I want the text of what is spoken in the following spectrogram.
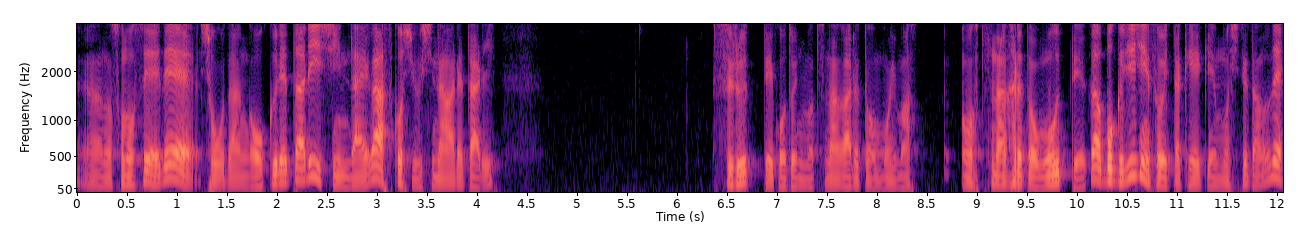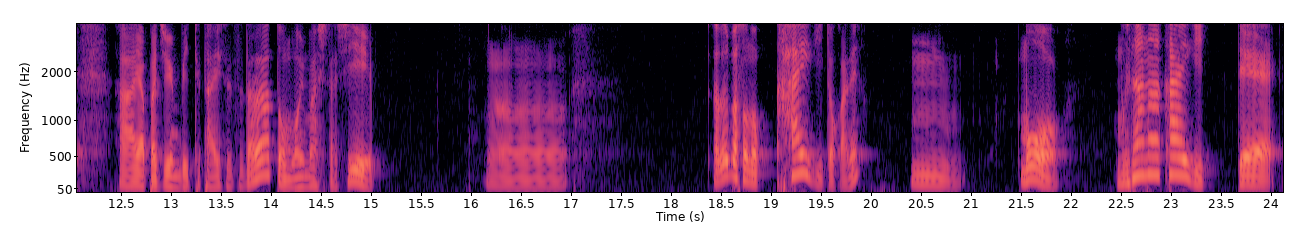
あのそのせいで商談が遅れたり信頼が少し失われたりするっていうことにもつながると思います。つながると思うっていうか僕自身そういった経験もしてたのであやっぱ準備って大切だなと思いましたしうん。例えばその会議とかねうん。もう無駄な会議って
